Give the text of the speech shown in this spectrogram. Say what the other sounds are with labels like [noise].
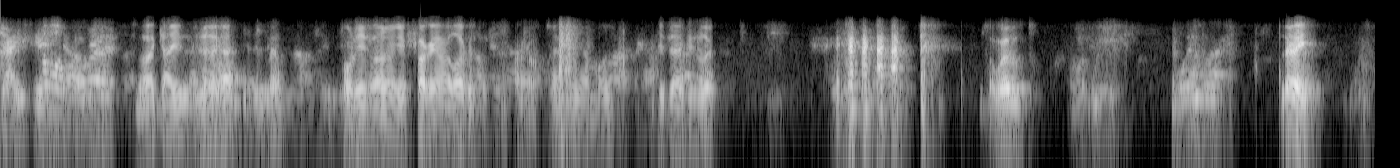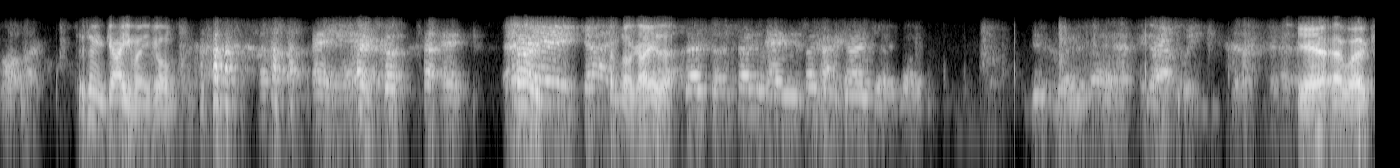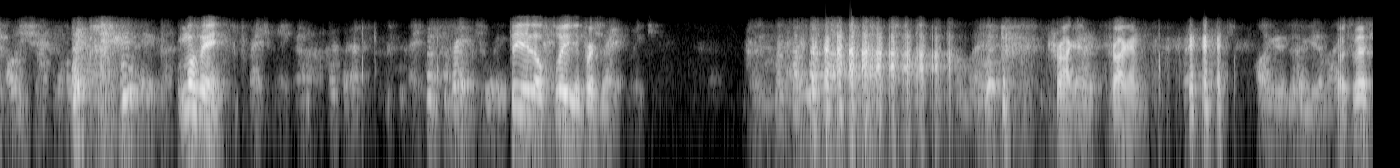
gay shit show. It's not gay, is it? Okay. Probably is, I don't know, you fucking, I like it. Something. Give that a good look. well, Louis, say something gay, mate, go on. Hey, hey, hey. Hey, guys! That's not gay, is it? Say, say gay joke, right? French week. Yeah, that works. Oh, Muffy, do your little flute impression. [laughs] cracking, cracking. What's this?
